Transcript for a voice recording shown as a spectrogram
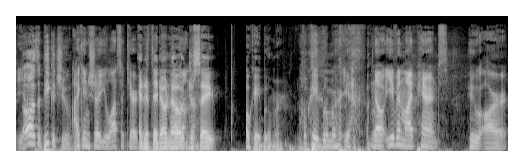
Yeah. Oh, it's a Pikachu. I can show you lots of characters. and if they that don't people know, just say, "Okay, boomer." "Okay, boomer." Yeah, no, even my parents who are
